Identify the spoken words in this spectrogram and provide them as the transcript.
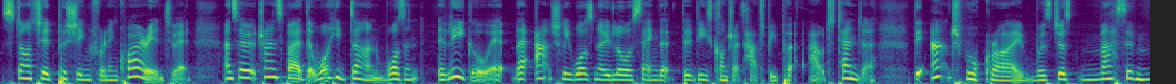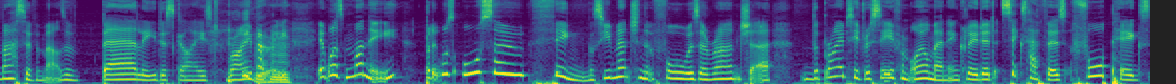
started pushing for an inquiry into it. And so it transpired that what he'd done wasn't illegal. It, there actually was no law saying that the, these contracts had to be put out to tender. The actual crime was just massive, massive amounts of barely disguised bribery. it was money, but it was also things. You mentioned that Fall was a rancher. The bribes he'd received from oilmen included six heifers, four pigs,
